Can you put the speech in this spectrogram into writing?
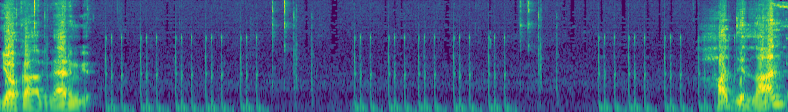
Yok abi vermiyor. Hadi lan.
